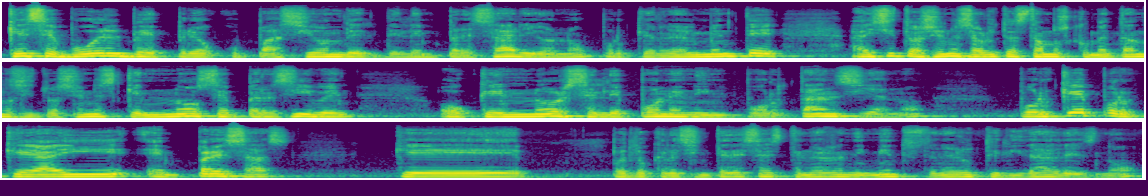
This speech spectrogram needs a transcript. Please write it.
que se vuelve preocupación del empresario, ¿no? Porque realmente hay situaciones, ahorita estamos comentando situaciones que no se perciben o que no se le ponen importancia, ¿no? ¿Por qué? Porque hay empresas que pues lo que les interesa es tener rendimientos, tener utilidades, ¿no?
